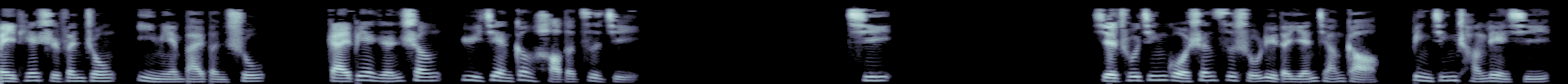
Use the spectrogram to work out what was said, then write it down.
每天十分钟，一年百本书，改变人生，遇见更好的自己。七，写出经过深思熟虑的演讲稿，并经常练习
